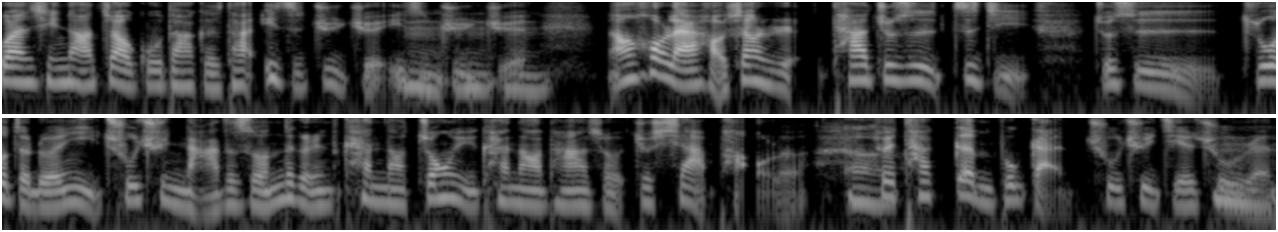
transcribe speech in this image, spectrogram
关心他，照顾他，可是他一直拒绝，一直拒绝。嗯嗯嗯、然后后来好像人，他就是自己就是坐着轮椅出去拿的时候，那个人看到，终于看到他的时候就吓跑了，嗯、所以他更不敢出去接触人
